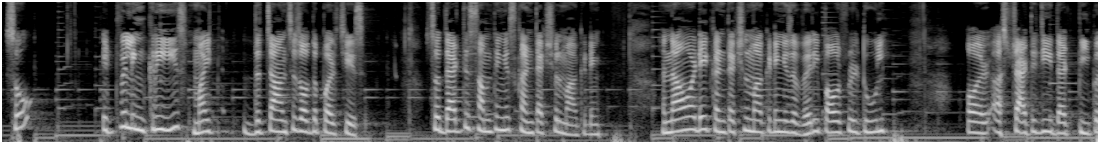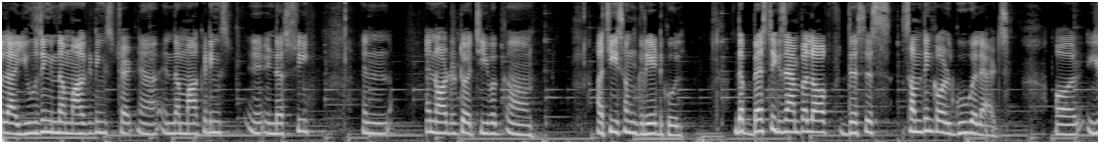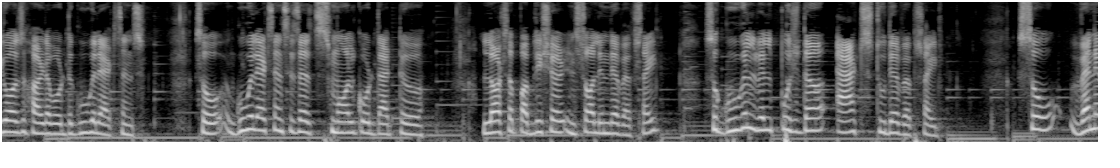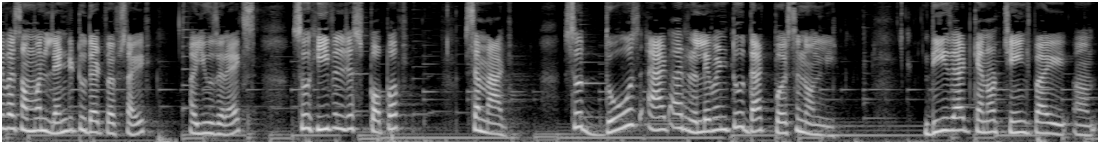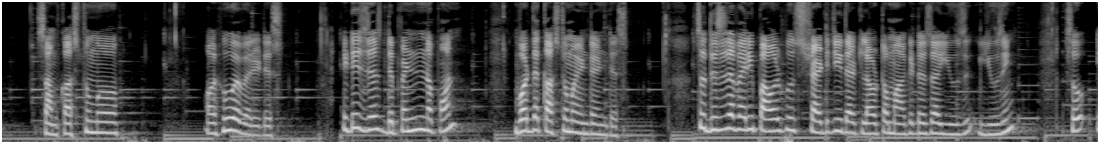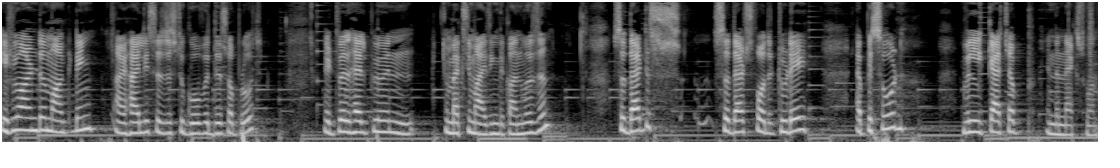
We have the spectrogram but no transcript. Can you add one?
so it will increase my the chances of the purchase. So that is something is contextual marketing. Nowadays contextual marketing is a very powerful tool or a strategy that people are using in the marketing uh, in the marketing uh, industry in in order to achieve a, uh, achieve some great goal. The best example of this is something called google ads. Or you also heard about the google adsense so google adsense is a small code that uh, lots of publisher install in their website. So google will push the ads to their website. So whenever someone landed to that website a user x so he will just pop up some ad. So those ad are relevant to that person only. These ad cannot change by um, some customer or whoever it is it is just dependent upon what the customer intent is. So this is a very powerful strategy that lot of marketers are use, using. So if you are into marketing i highly suggest to go with this approach. It will help you in maximizing the conversion. So that is so that's for the today episode. We'll catch up in the next one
